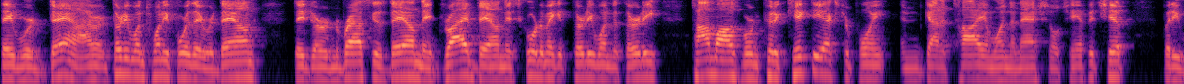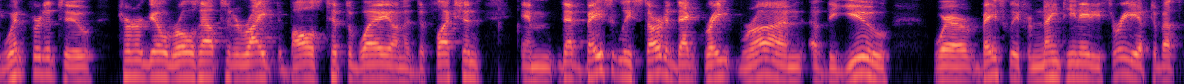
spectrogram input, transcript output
they were down. 31 24, they were down. They or Nebraska's down. They drive down. They score to make it 31 to 30. Tom Osborne could have kicked the extra point and got a tie and won the national championship, but he went for the two. Turner Gill rolls out to the right. The ball's tipped away on a deflection. And that basically started that great run of the U, where basically from 1983 up to about the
